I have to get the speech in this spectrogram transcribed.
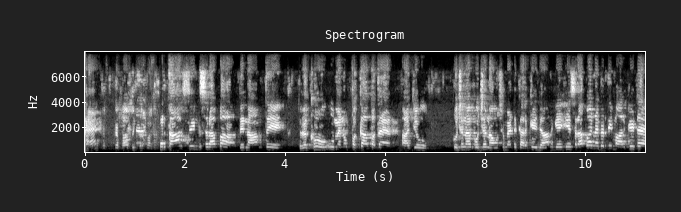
ਹੈ? ਕਰਤਾਰ ਸਿੰਘ ਸਰਾਭਾ ਦੇ ਨਾਮ ਤੇ ਰੱਖੋ, ਉਹ ਮੈਨੂੰ ਪੱਕਾ ਪਤਾ ਹੈ। ਅੱਜ ਉਹ ਕੁਛ ਨਾ ਕੁਛ ਅਨਾਉਂਸਮੈਂਟ ਕਰਕੇ ਜਾਣਗੇ। ਇਹ ਸਰਾਭਾ ਨਗਰ ਦੀ ਮਾਰਕੀਟ ਹੈ।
